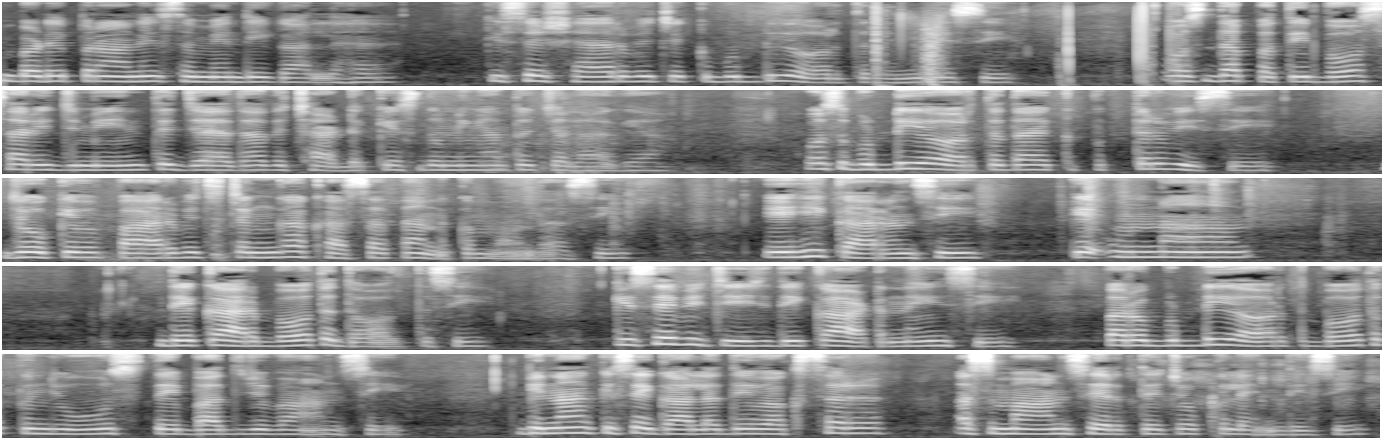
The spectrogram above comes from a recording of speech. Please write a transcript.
ਬੜੇ ਪੁਰਾਣੇ ਸਮੇਂ ਦੀ ਗੱਲ ਹੈ। ਕਿਸੇ ਸ਼ਹਿਰ ਵਿੱਚ ਇੱਕ ਬੁੱਢੀ ਔਰਤ ਰਹਿੰਦੀ ਸੀ। ਉਸ ਦਾ ਪਤੀ ਬਹੁਤ ਸਾਰੀ ਜ਼ਮੀਨ ਤੇ ਜਾਇਦਾਦ ਛੱਡ ਕੇ ਇਸ ਦੁਨੀਆ ਤੋਂ ਚਲਾ ਗਿਆ। ਉਸ ਬੁੱਢੀ ਔਰਤ ਦਾ ਇੱਕ ਪੁੱਤਰ ਵੀ ਸੀ, ਜੋ ਕਿ ਵਪਾਰ ਵਿੱਚ ਚੰਗਾ ਖਾਸਾ ਧਨ ਕਮਾਉਂਦਾ ਸੀ। ਇਹੀ ਕਾਰਨ ਸੀ ਕਿ ਉਹਨਾਂ ਦੇ ਘਰ ਬਹੁਤ ਦੌਲਤ ਸੀ। ਕਿਸੇ ਵੀ ਚੀਜ਼ ਦੀ ਘਾਟ ਨਹੀਂ ਸੀ, ਪਰ ਉਹ ਬੁੱਢੀ ਔਰਤ ਬਹੁਤ ਕੰਜੂਸ ਤੇ ਬਦਜ਼ੁਬਾਨ ਸੀ। ਬਿਨਾਂ ਕਿਸੇ ਗੱਲ ਦੇ ਉਹ ਅਕਸਰ ਅਸਮਾਨ ਸਿਰ ਤੇ ਚੁੱਕ ਲੈਂਦੀ ਸੀ।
